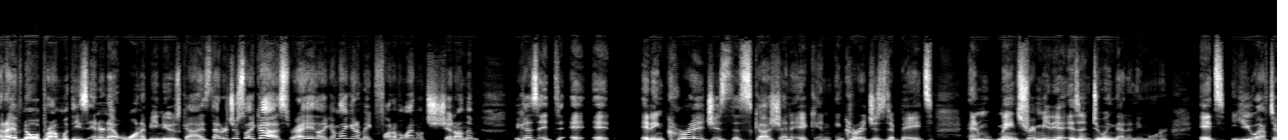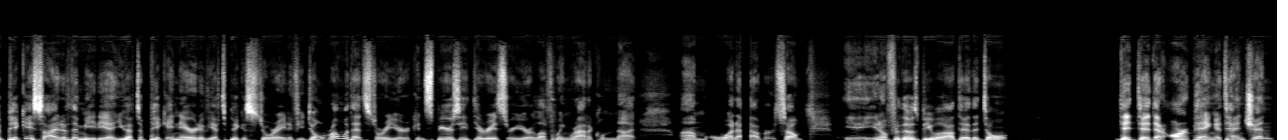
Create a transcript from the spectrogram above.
And I have no problem with these internet wannabe news guys that are just like us, right? Like, I'm not going to make fun of them. I don't shit on them because it, it, it, it encourages discussion it can encourages debates and mainstream media isn't doing that anymore. It's you have to pick a side of the media you have to pick a narrative you have to pick a story and if you don't run with that story you're a conspiracy theorist or you're a left-wing radical nut um, whatever. So you, you know for those people out there that don't that, that that aren't paying attention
